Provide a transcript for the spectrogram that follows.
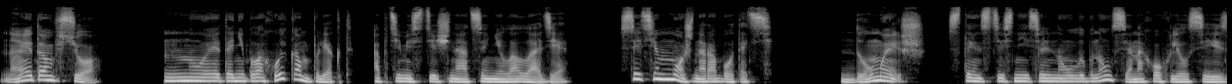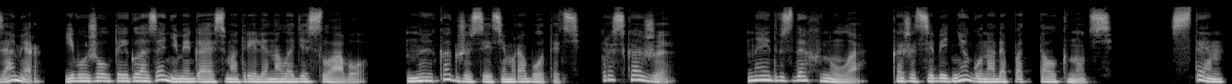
«На этом все. «Ну, это неплохой комплект», — оптимистично оценила Лади. «С этим можно работать». «Думаешь?» Стэн стеснительно улыбнулся, нахохлился и замер. Его желтые глаза, не мигая, смотрели на Владиславу. «Ну и как же с этим работать? Расскажи». Найд вздохнула. Кажется, беднягу надо подтолкнуть. «Стэн,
